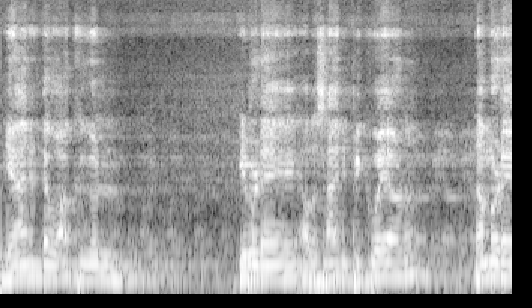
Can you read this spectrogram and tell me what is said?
ഞാൻ എന്റെ വാക്കുകൾ ഇവിടെ അവസാനിപ്പിക്കുകയാണ്. നമ്മുടെ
